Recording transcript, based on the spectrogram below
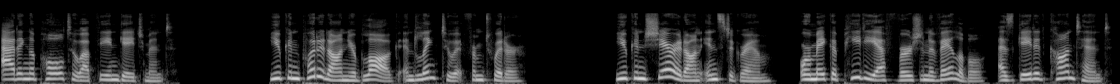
adding a poll to up the engagement. You can put it on your blog and link to it from Twitter. You can share it on Instagram, or make a PDF version available as gated content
